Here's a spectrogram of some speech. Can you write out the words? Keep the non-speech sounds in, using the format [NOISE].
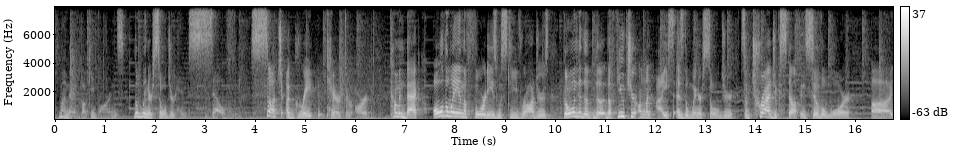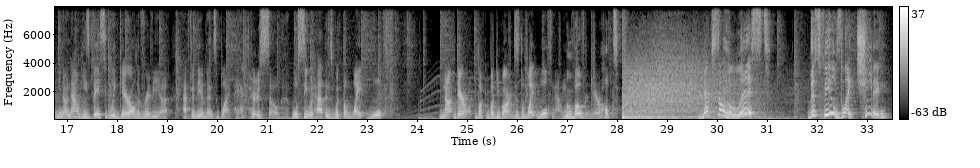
my man Bucky Barnes, the Winter Soldier himself. Such a great character arc. Coming back all the way in the 40s with Steve Rogers, going to the, the, the future on ice as the Winter Soldier, some tragic stuff in Civil War. Uh, you know, now he's basically Geralt of Rivia after the events of Black Panthers, [LAUGHS] so we'll see what happens with the White Wolf. Not Geralt, Buck Bucky Barnes is the White Wolf now. Move over, Geralt. Next on the list, this feels like cheating,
